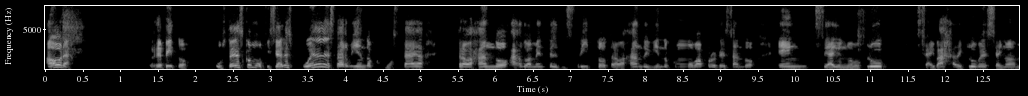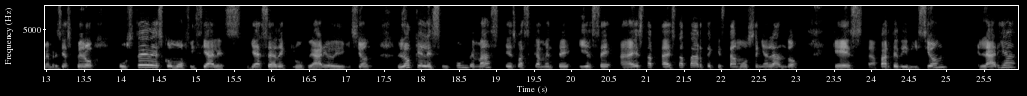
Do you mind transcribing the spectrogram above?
Ahora, repito, ustedes como oficiales pueden estar viendo cómo está trabajando arduamente el distrito, trabajando y viendo cómo va progresando en si hay un nuevo club, si hay baja de clubes, si hay nuevas membresías, pero ustedes como oficiales, ya sea de club, de área o de división, lo que les incumbe más es básicamente irse a esta, a esta parte que estamos señalando, que es la parte de división, el área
